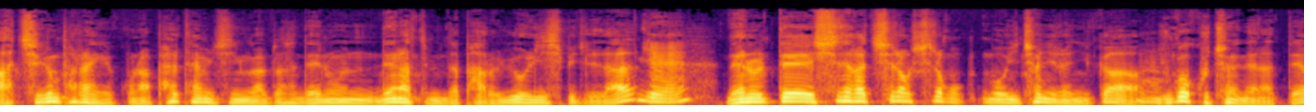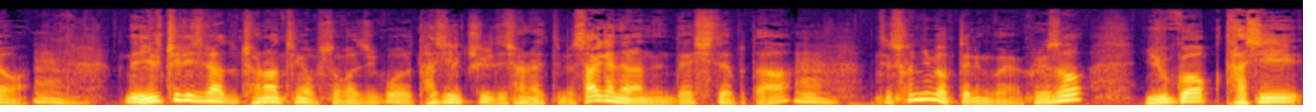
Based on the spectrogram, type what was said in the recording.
아 지금 팔아야겠구나 팔타임이 지금 가서 내놓은 내놨습니다 바로 6월 21일 날 예. 내놓을 때 시세가 7억 7억 뭐 2천 이러니까 음. 6억 9천에 내놨대요. 음. 근데 일주일이 지나도 전화 한 통이 없어가지고 다시 일주일 뒤에 전화했더니 싸게 내놨는데 시세보다 음. 근데 손님이 없다는 거예요. 그래서 6억 다시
